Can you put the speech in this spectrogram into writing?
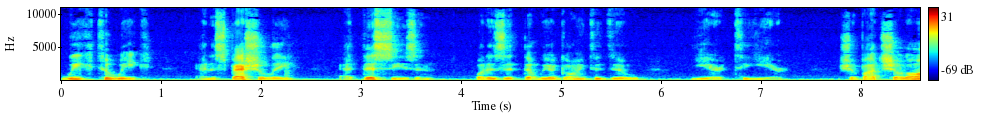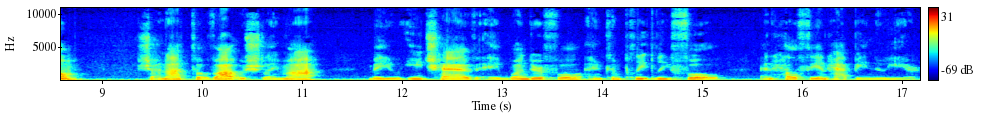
week to week, and especially at this season, what is it that we are going to do year to year? Shabbat Shalom, Shana Tova Ushlema. May you each have a wonderful and completely full and healthy and happy new year.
